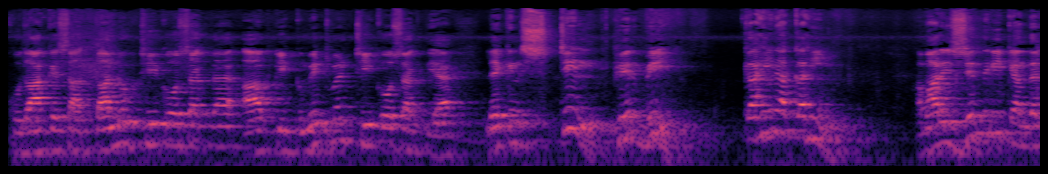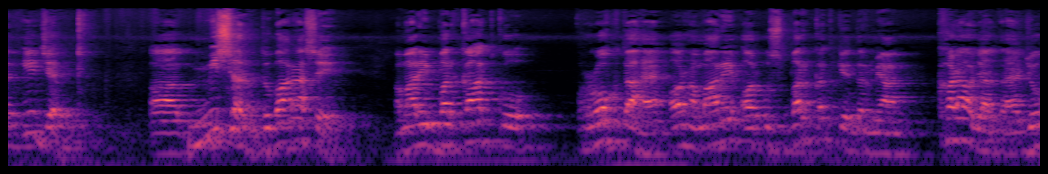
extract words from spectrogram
خدا کے ساتھ تعلق ٹھیک ہو سکتا ہے، آپ کی کمٹمنٹ ٹھیک ہو سکتی ہے۔ لیکن سٹل پھر بھی کہیں نہ کہیں ہماری زندگی کے اندر ایجپٹ مصر دوبارہ سے ہماری برکات کو روکتا ہے اور ہمارے اور اس برکت کے درمیان کھڑا ہو جاتا ہے جو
